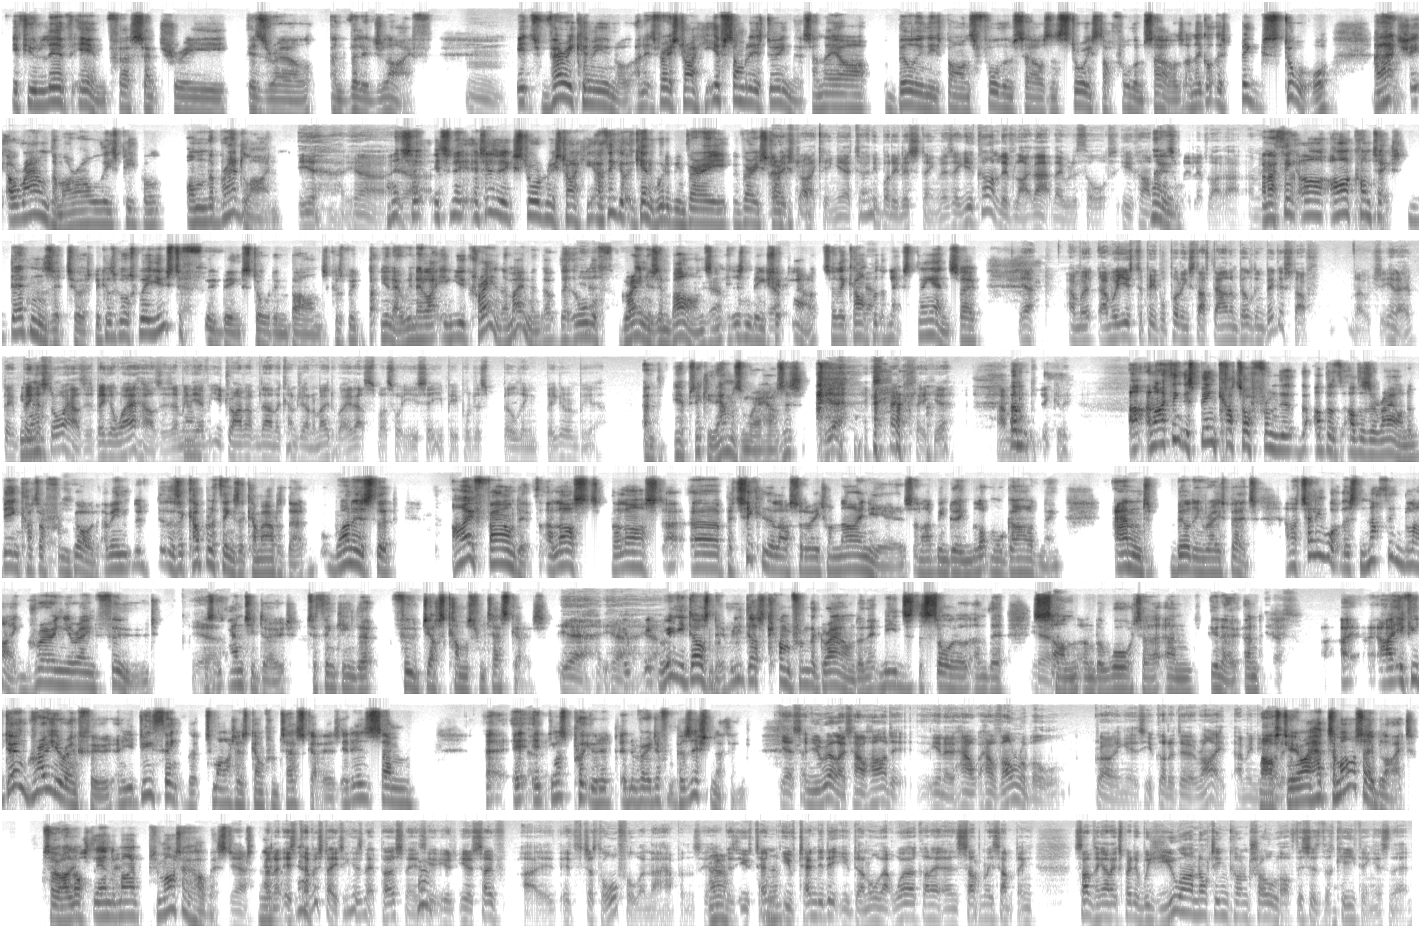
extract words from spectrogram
if you live in first century Israel and village life, Mm, it's very communal and it's very striking. If somebody is doing this and they are building these barns for themselves and storing stuff for themselves, and they've got this big store, and Mm. actually around them are all these people on the bread line. yeah, yeah, And it's yeah. a, it's an, it is extraordinary striking. I think again it would have been very very striking. Very striking. yeah. To anybody listening, they say you can't live like that. They would have thought you can't No. possibly live like that. I mean, And I think our, our context deadens it to us because, of course, we're used to Yes. food being stored in barns because we, you know, we know, like in Ukraine at the moment, that, all Yes. the grain is in barns and it isn't being Yeah. shipped out, so they can't Yeah. put the next thing in. So, yeah, and we're and we're used to people putting stuff down and building bigger stuff. Which, you know, big, Yeah. bigger storehouses, bigger warehouses. I mean, Yeah. you, you drive up and down the country on a motorway. That's that's what you see. People just building bigger and bigger. and yeah, particularly the Amazon warehouses. Yeah, exactly. Yeah, Um, Amazon particularly. Uh, and I think this being cut off from the, the others others around and being cut off from God. I mean, there's a couple of things that come out of that. One is that I found it the last the last uh, uh, particularly the last sort of eight or nine years, and I've been doing a lot more gardening and building raised beds. And I'll tell you what, there's nothing like growing your own food as an antidote to thinking that food just comes from Tesco's. yeah, yeah, It, yeah. it really doesn't. It really does come from the ground, and it needs the soil and the yeah. sun and the water, and you know, and Yes. I, I, if you don't grow your own food and you do think that tomatoes come from Tesco's, it is um, uh, it, it does put you in a, in a very different position. I think. Yes, and you realise how hard it, you know, how how vulnerable growing is. You've got to do it right. I mean, Last got to- year I had tomato blight, so I lost the end of my tomato harvest. Yeah, Yeah, and it's yeah. devastating, isn't it? Personally, Yeah. you, you're so uh, it's just awful when that happens. You know, Yeah, because you've tend, yeah. you've tended it, you've done all that work on it, and suddenly something something unexpected, which you are not in control of. This is the key thing, isn't it?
